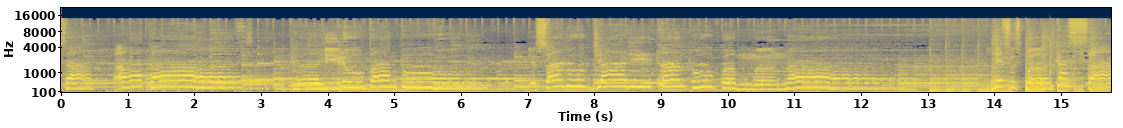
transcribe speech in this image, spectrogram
berkuasa atas kehidupanku. Dia sanggup jadikanku pemenang. Yesus perkasa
